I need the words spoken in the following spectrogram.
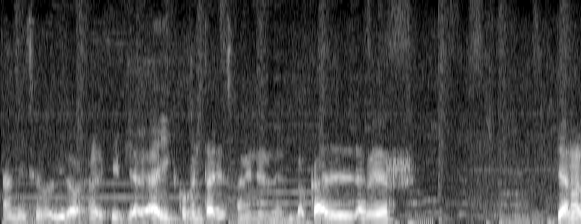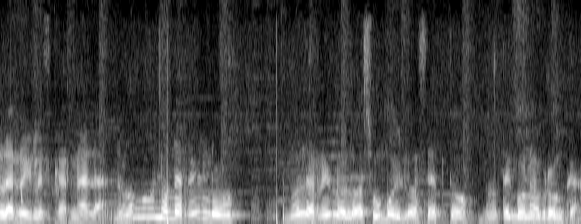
a mí se me olvida bajar el tip. Hay comentarios también en el local. A ver, ya no le arregles, carnala. No, no le arreglo no le arreglo, lo asumo y lo acepto. No tengo una bronca.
